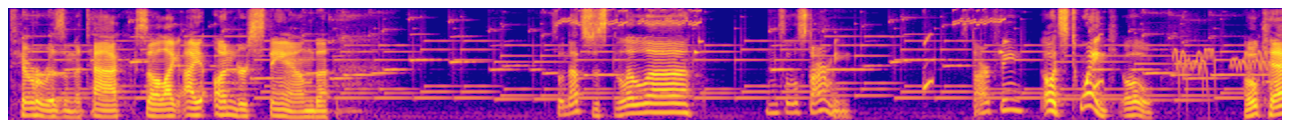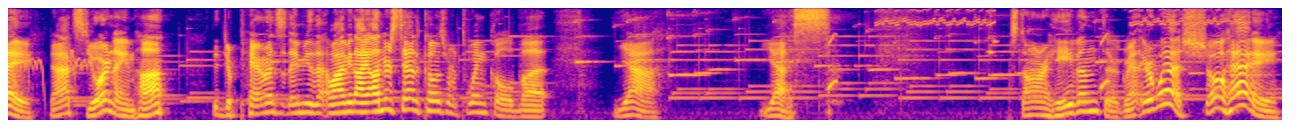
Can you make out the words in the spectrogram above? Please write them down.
terrorism attack. So, like, I understand. So that's just a little, uh, it's a little Starmie. Starfy? Oh, it's Twink! Oh. Okay, that's your name, huh? Did your parents name you that? Well, I mean, I understand it comes from Twinkle, but... Yeah. Yes. Star Haven to grant your wish! Oh, hey!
